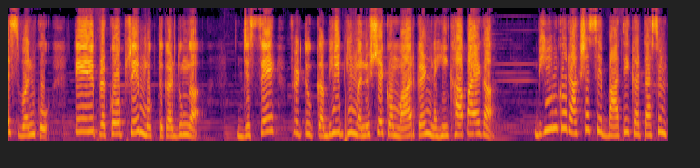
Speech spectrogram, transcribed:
इस वन को तेरे प्रकोप से मुक्त कर दूँगा, जिससे फिर तू कभी भी मनुष्य को मार कर नहीं खा पाएगा। भीम को राक्षस से बातें करता सुन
